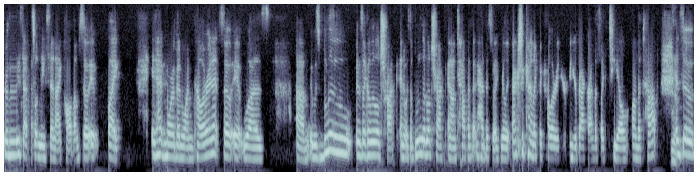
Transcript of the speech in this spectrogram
or at least that's what Lisa and I call them. So it like it had more than one color in it. So it was um, it was blue. It was like a little truck, and it was a blue little truck, and on top of it had this like really, actually kind of like the color in your in your background, that's like teal on the top. Yeah. And so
